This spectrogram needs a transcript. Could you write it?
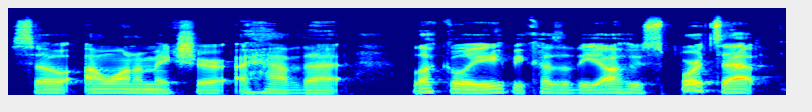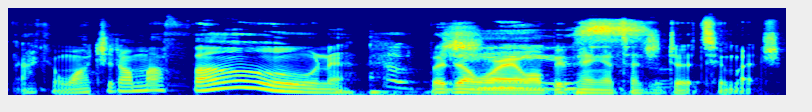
so I want to make sure I have that. Luckily, because of the Yahoo Sports app, I can watch it on my phone. Oh, But don't worry, I won't be paying attention to it too much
